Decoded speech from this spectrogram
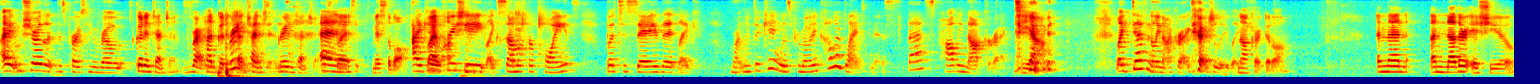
I'm sure that this person who wrote Good intentions. Right. Had good Great intentions. intentions. Great intentions. And but missed the ball. I can appreciate like some of her points, but to say that like Martin Luther King was promoting colorblindness, that's probably not correct. Yeah. like definitely not correct actually. Like Not correct at all. And then another issue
